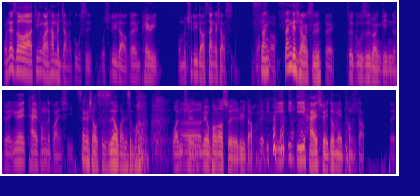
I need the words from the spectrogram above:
我那时候啊，听完他们讲的故事，我去绿岛跟 Perry，我们去绿岛三个小时，三三个小时。对，这个故事蛮惊的。对，因为台风的关系。三个小时是要玩什么？完全没有碰到水的绿岛。对，一滴一滴海水都没碰到。对，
